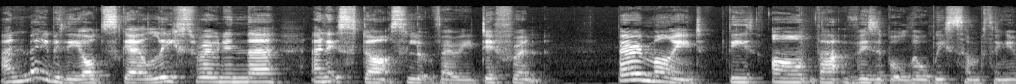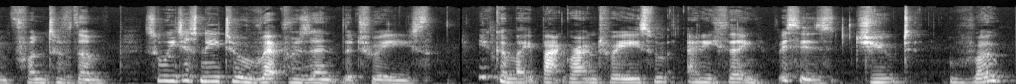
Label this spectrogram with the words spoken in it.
and maybe the odd scale leaf thrown in there and it starts to look very different. Bear in mind, these aren't that visible, there'll be something in front of them. So we just need to represent the trees. You can make background trees from anything. This is jute rope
